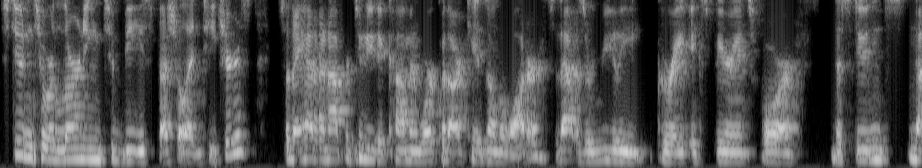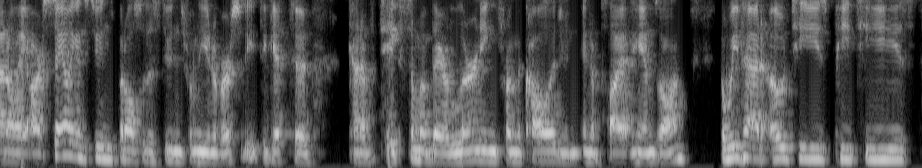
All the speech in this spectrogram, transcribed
students who are learning to be special ed teachers. So they had an opportunity to come and work with our kids on the water. So that was a really great experience for the students, not only our sailing students, but also the students from the university to get to kind of take some of their learning from the college and, and apply it hands on. But we've had OTs, PTs,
